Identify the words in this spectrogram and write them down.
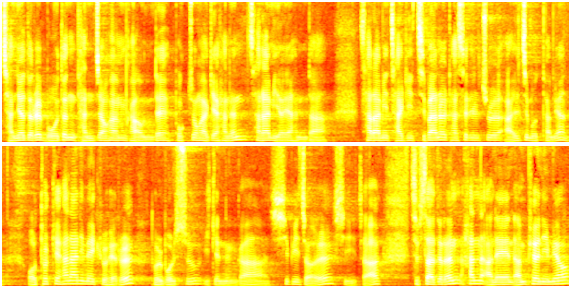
자녀들을 모든 단정함 가운데 복종하게 하는 사람이어야 한다. 사람이 자기 집안을 다스릴 줄 알지 못하면 어떻게 하나님의 교회를 돌볼 수 있겠는가? 12절 시작. 집사들은 한 아내의 남편이며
